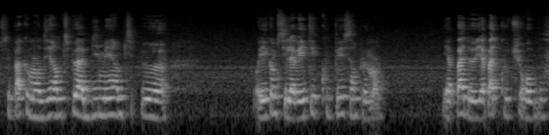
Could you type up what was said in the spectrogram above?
je sais pas comment dire, un petit peu abîmé, un petit peu... Euh, vous voyez, comme s'il avait été coupé simplement. Il n'y a, a pas de couture au bout.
